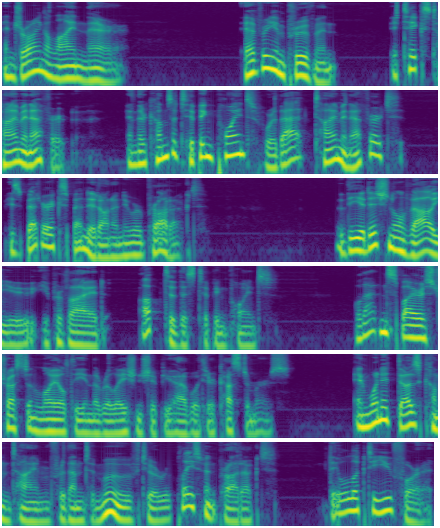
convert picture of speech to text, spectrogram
and drawing a line there. Every improvement, it takes time and effort, and there comes a tipping point where that time and effort is better expended on a newer product. The additional value you provide up to this tipping point, well, that inspires trust and loyalty in the relationship you have with your customers. And when it does come time for them to move to a replacement product, they will look to you for it.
